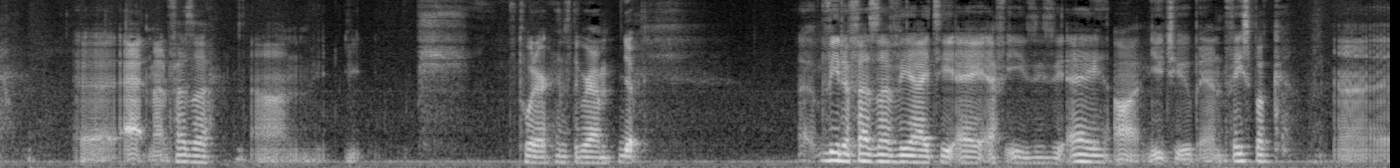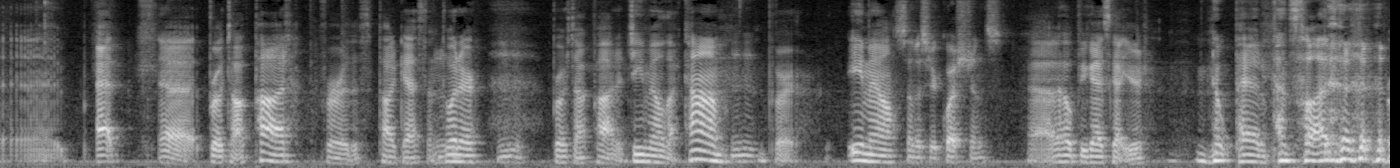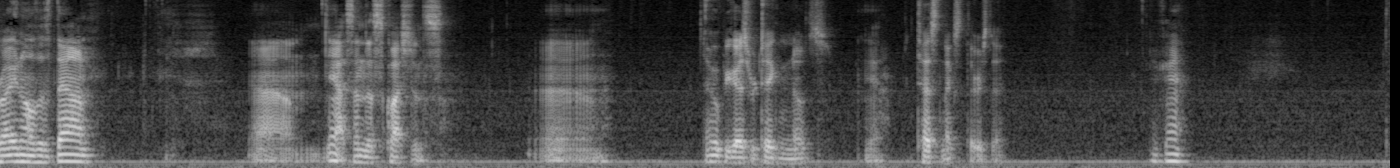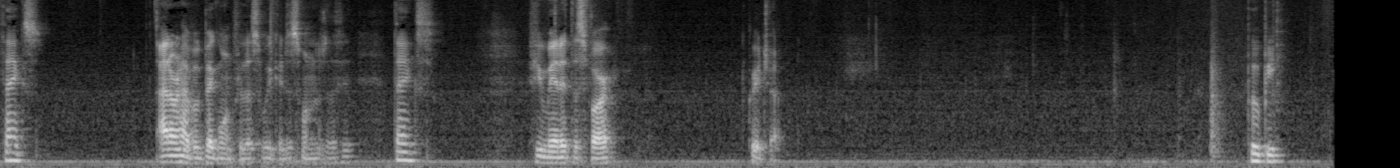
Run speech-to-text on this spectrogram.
uh, at Matt Fezza on Twitter, Instagram. Yep. Vita Fezza, V I T A F E Z Z A on YouTube and Facebook. Uh, at uh, Bro Talk Pod for this podcast on Mhm. Twitter. Mm-hmm. BroTalkPod at gmail.com Mm-hmm. for email. Send us your questions. Uh, I hope you guys got your notepad and pencil out writing all this down. Um, yeah, send us questions. Uh, I hope you guys were taking notes. Yeah. Test next Thursday. okay. Thanks. I don't have a big one for this week. I just wanted to say thanks. If you made it this far, great job. Poopy.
